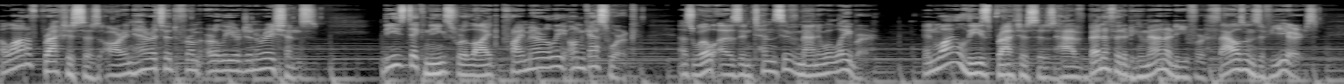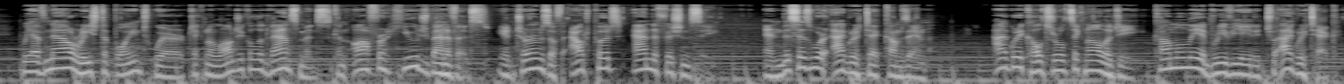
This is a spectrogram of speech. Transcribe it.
a lot of practices are inherited from earlier generations. These techniques relied primarily on guesswork, as well as intensive manual labor. And while these practices have benefited humanity for thousands of years, we have now reached a point where technological advancements can offer huge benefits in terms of output and efficiency. And this is where agritech comes in. Agricultural technology, commonly abbreviated to agritech,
